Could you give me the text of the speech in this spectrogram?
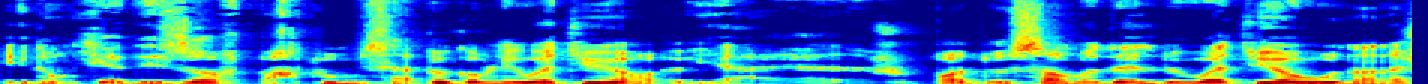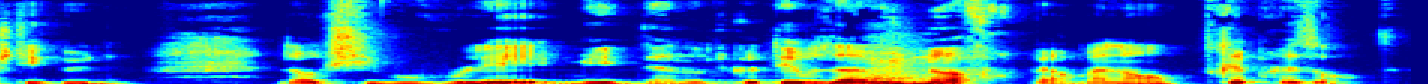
et donc il y a des offres partout, mais c'est un peu comme les voitures. Il y a, je pas, 200 modèles de voitures, vous n'en achetez qu'une. Donc si vous voulez, mais d'un autre côté, vous avez une offre permanente très présente.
